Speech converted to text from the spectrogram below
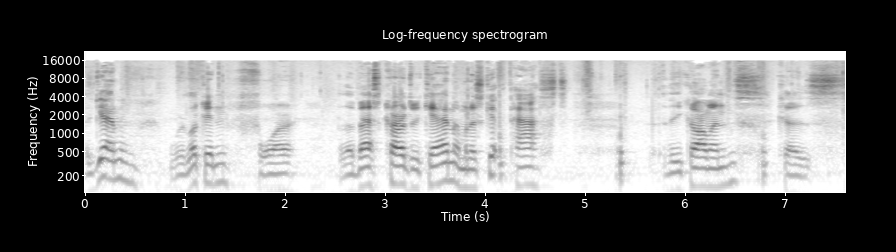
Again, we're looking for the best cards we can. I'm going to skip past the commons because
